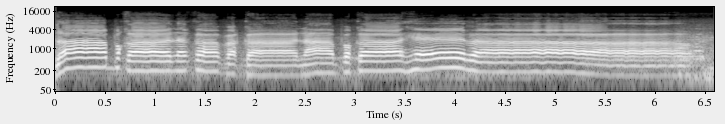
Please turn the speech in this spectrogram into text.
Napaka, nakapaka, napakahirap.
